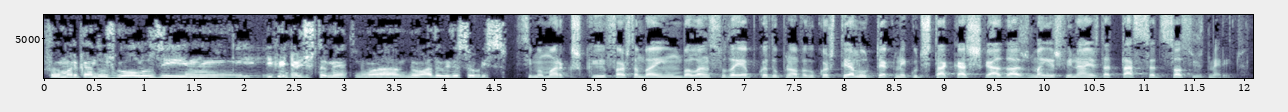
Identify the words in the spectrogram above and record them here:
foi marcando os golos e, e, e, ganhou justamente, não há, não há dúvida sobre isso. Simão Marques que faz também um balanço da época do Penalva do Castelo, o técnico destaca a chegada às meias finais da Taça de Sócios de Mérito.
